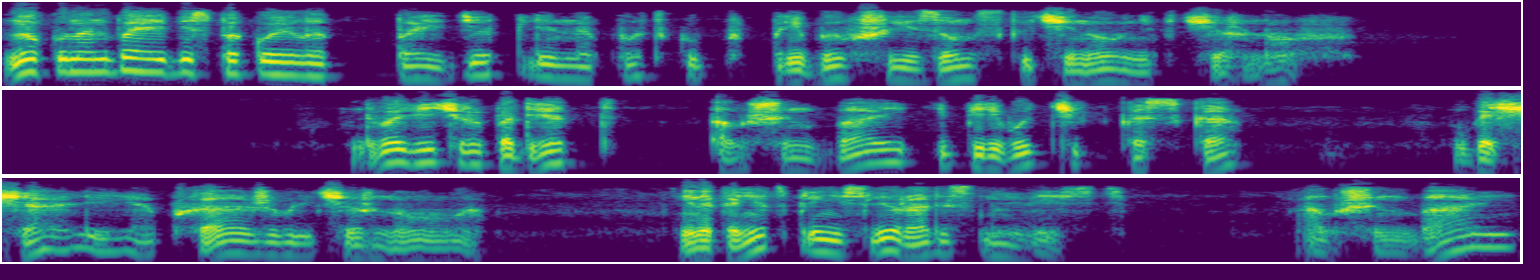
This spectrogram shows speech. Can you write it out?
Но Кунанбая беспокоило пойдет ли на подкуп прибывший из Омска чиновник Чернов. Два вечера подряд Алшинбай и переводчик Каска угощали и обхаживали Чернова, и, наконец, принесли радостную весть. Алшинбай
